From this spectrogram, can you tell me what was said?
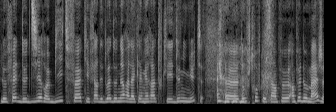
le fait de dire euh, beat, fuck et faire des doigts d'honneur à la caméra toutes les deux minutes. Euh, donc je trouve que c'est un peu, un peu dommage.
